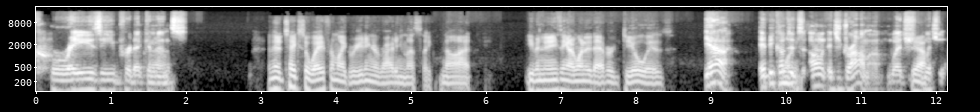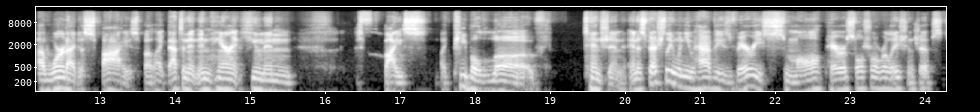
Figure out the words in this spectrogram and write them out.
crazy predicaments. and then it takes away from like reading or writing that's like not even anything I wanted to ever deal with. Yeah, it becomes Boring. its own it's drama which Yeah. which a word i despise but like that's an inherent human vice like people love tension and especially when you have these very small parasocial relationships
